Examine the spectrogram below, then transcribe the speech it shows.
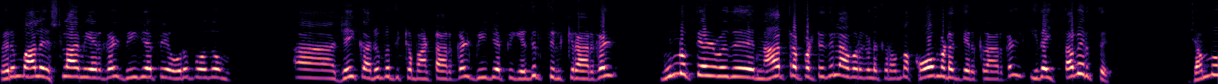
பெரும்பாலும் இஸ்லாமியர்கள் பிஜேபியை ஒருபோதும் ஜெயிக்க அனுமதிக்க மாட்டார்கள். பிஜேபி எதிர்த்து இருக்கிறார்கள் முன்னூத்தி எழுபது நாற்றப்பட்டதில் அவர்களுக்கு ரொம்ப கோபமடைந்திருக்கிறார்கள். இதை தவிர்த்து ஜம்மு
